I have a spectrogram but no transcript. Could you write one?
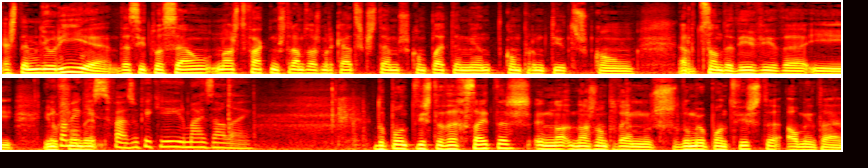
esta melhoria da situação, nós de facto mostramos aos mercados que estamos completamente comprometidos com a redução da dívida e, e, e no como fundo. Como é que isso se faz? O que é que é ir mais além? Do ponto de vista das receitas, nós não podemos, do meu ponto de vista, aumentar,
